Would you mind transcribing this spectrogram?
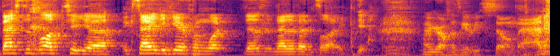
best of luck to you. Excited to hear from what th- that event's like. Yeah. My girlfriend's gonna be so mad.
